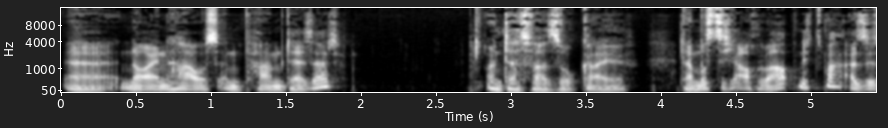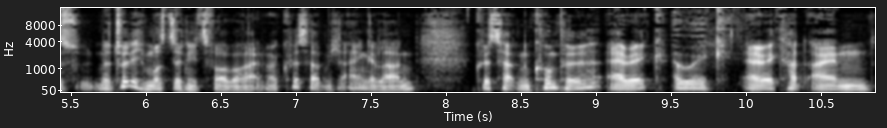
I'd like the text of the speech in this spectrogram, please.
äh, neuen Haus in Palm Desert. Und das war so geil. Da musste ich auch überhaupt nichts machen. Also es, natürlich musste ich nichts vorbereiten, weil Chris hat mich eingeladen. Chris hat einen Kumpel, Eric. Eric. Eric hat einen,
